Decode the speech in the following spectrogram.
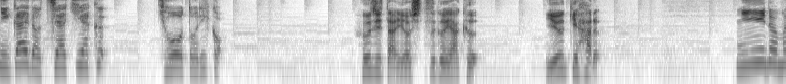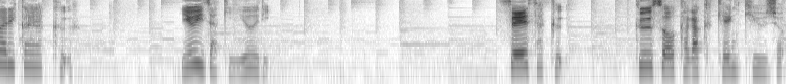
二階堂千秋役京都莉子。藤田義継役結城春。新戸まりか役結崎優里。制作空想科学研究所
